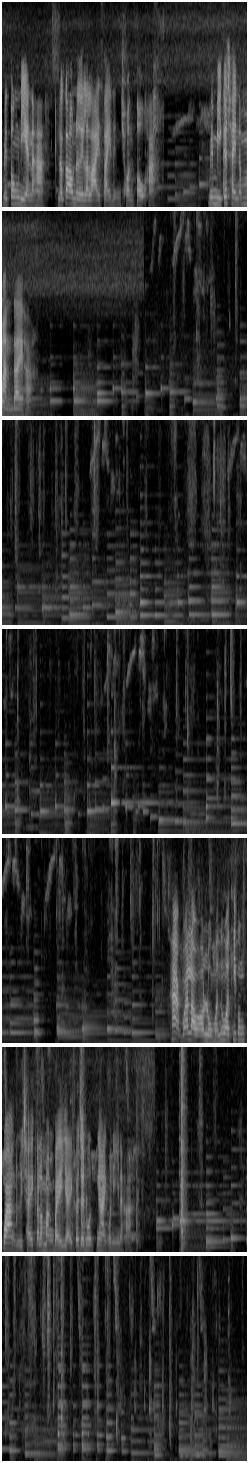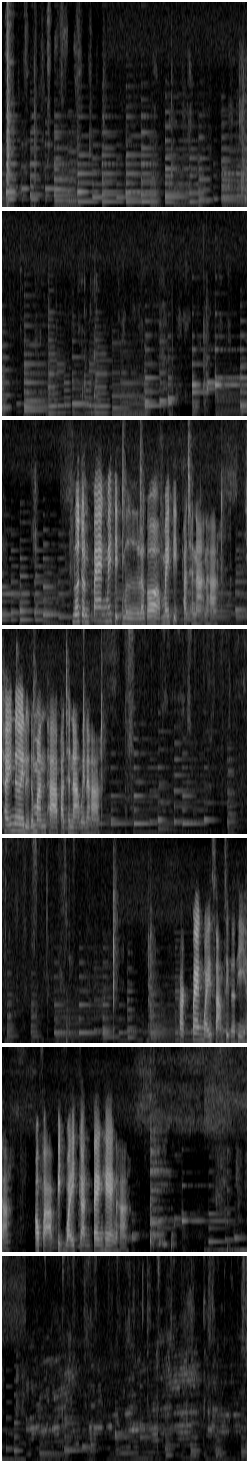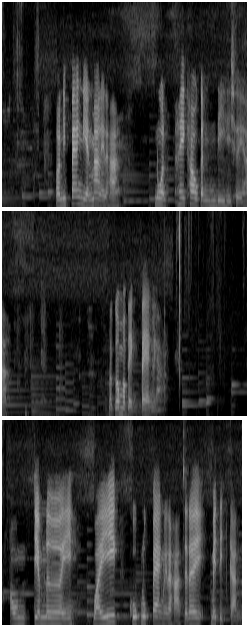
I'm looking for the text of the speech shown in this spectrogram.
ไม่ต้องเนียนนะคะ แล้วก็เอาเนยละลายใส่หนึ่งช้อนโต๊ะค่ะ ไม่มีก็ใช้น้ำมันได้ค่ะ หากว่าเราเอาลงมานวดที่กว้างๆหรือใช้กระมังใบใหญ่ก็จะนวดง่ายกว่านี้นะคะ นวดจนแป้งไม่ติดมือแล้วก็ไม่ติดภาชนะนะคะ ใช้เนยหรือน้ำมันทาภาชนะไว้นะคะ พักแป้งไว้ 30 นาทีค่ะ เอาฝาปิดไว้กันแป้งแห้งนะคะตอนนี้แป้งเนียนมากเลยนะคะ นวดให้เข้ากันดีเฉยๆค่ะ แล้วก็มาแบ่งแป้งเลยค่ะ เอาเตรียมเนยไว้คลุกลูกแป้งเลยนะคะ จะได้ไม่ติดกัน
